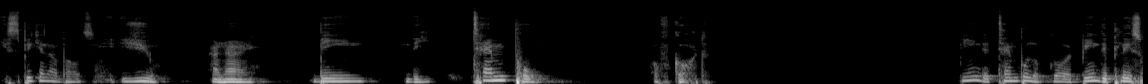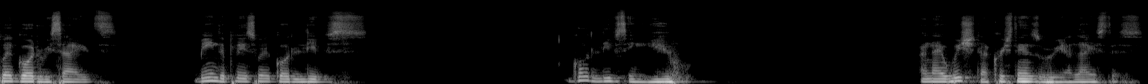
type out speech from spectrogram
is speaking about you and I being the temple of God. Being the temple of God, being the place where God resides, being the place where God lives. God lives in you. And I wish that Christians will realize this.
